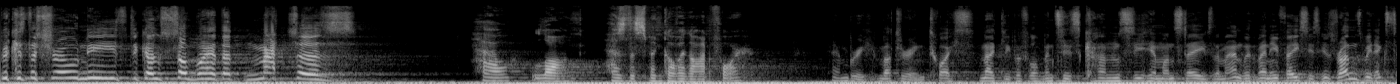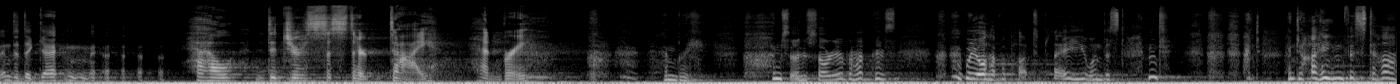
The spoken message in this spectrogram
Because the show needs to go somewhere that matters. How long has this been going on for? Hembry muttering twice nightly performances. Come see him on stage, the man with many faces. His run's been extended again. How did your sister die, Henry? Hembry, I'm so sorry about this. We all have a part to play, you understand? And, and I'm the star.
